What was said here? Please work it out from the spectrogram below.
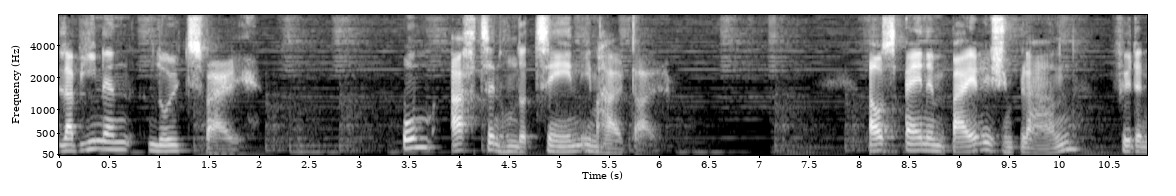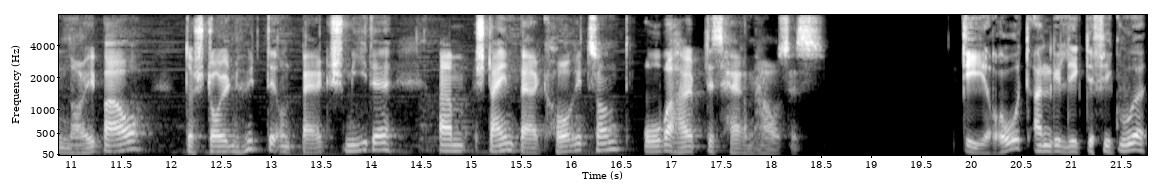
Lawinen 02 um 1810 im Halltal. Aus einem bayerischen Plan für den Neubau der Stollenhütte und Bergschmiede am Steinberghorizont oberhalb des Herrenhauses. Die rot angelegte Figur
